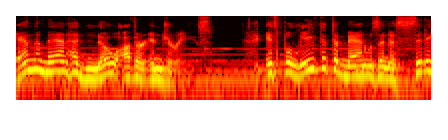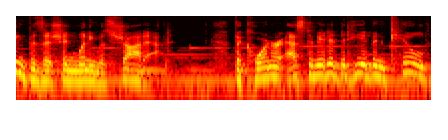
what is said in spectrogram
and the man had no other injuries. It's believed that the man was in a sitting position when he was shot at. The coroner estimated that he had been killed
